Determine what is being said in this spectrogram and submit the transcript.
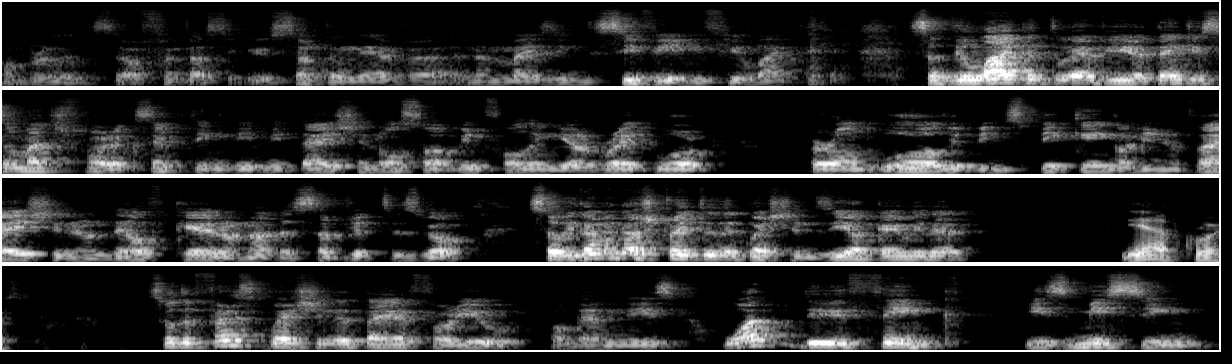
Oh, brilliant. So fantastic. You certainly have a, an amazing CV, if you like. so delighted to have you. Thank you so much for accepting the invitation. Also, I've been following your great work around the world. You've been speaking on innovation, on healthcare, on other subjects as well. So we're going to go straight to the questions. Are you okay with that? Yeah, of course. So the first question that I have for you, Ogan, is what do you think is missing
